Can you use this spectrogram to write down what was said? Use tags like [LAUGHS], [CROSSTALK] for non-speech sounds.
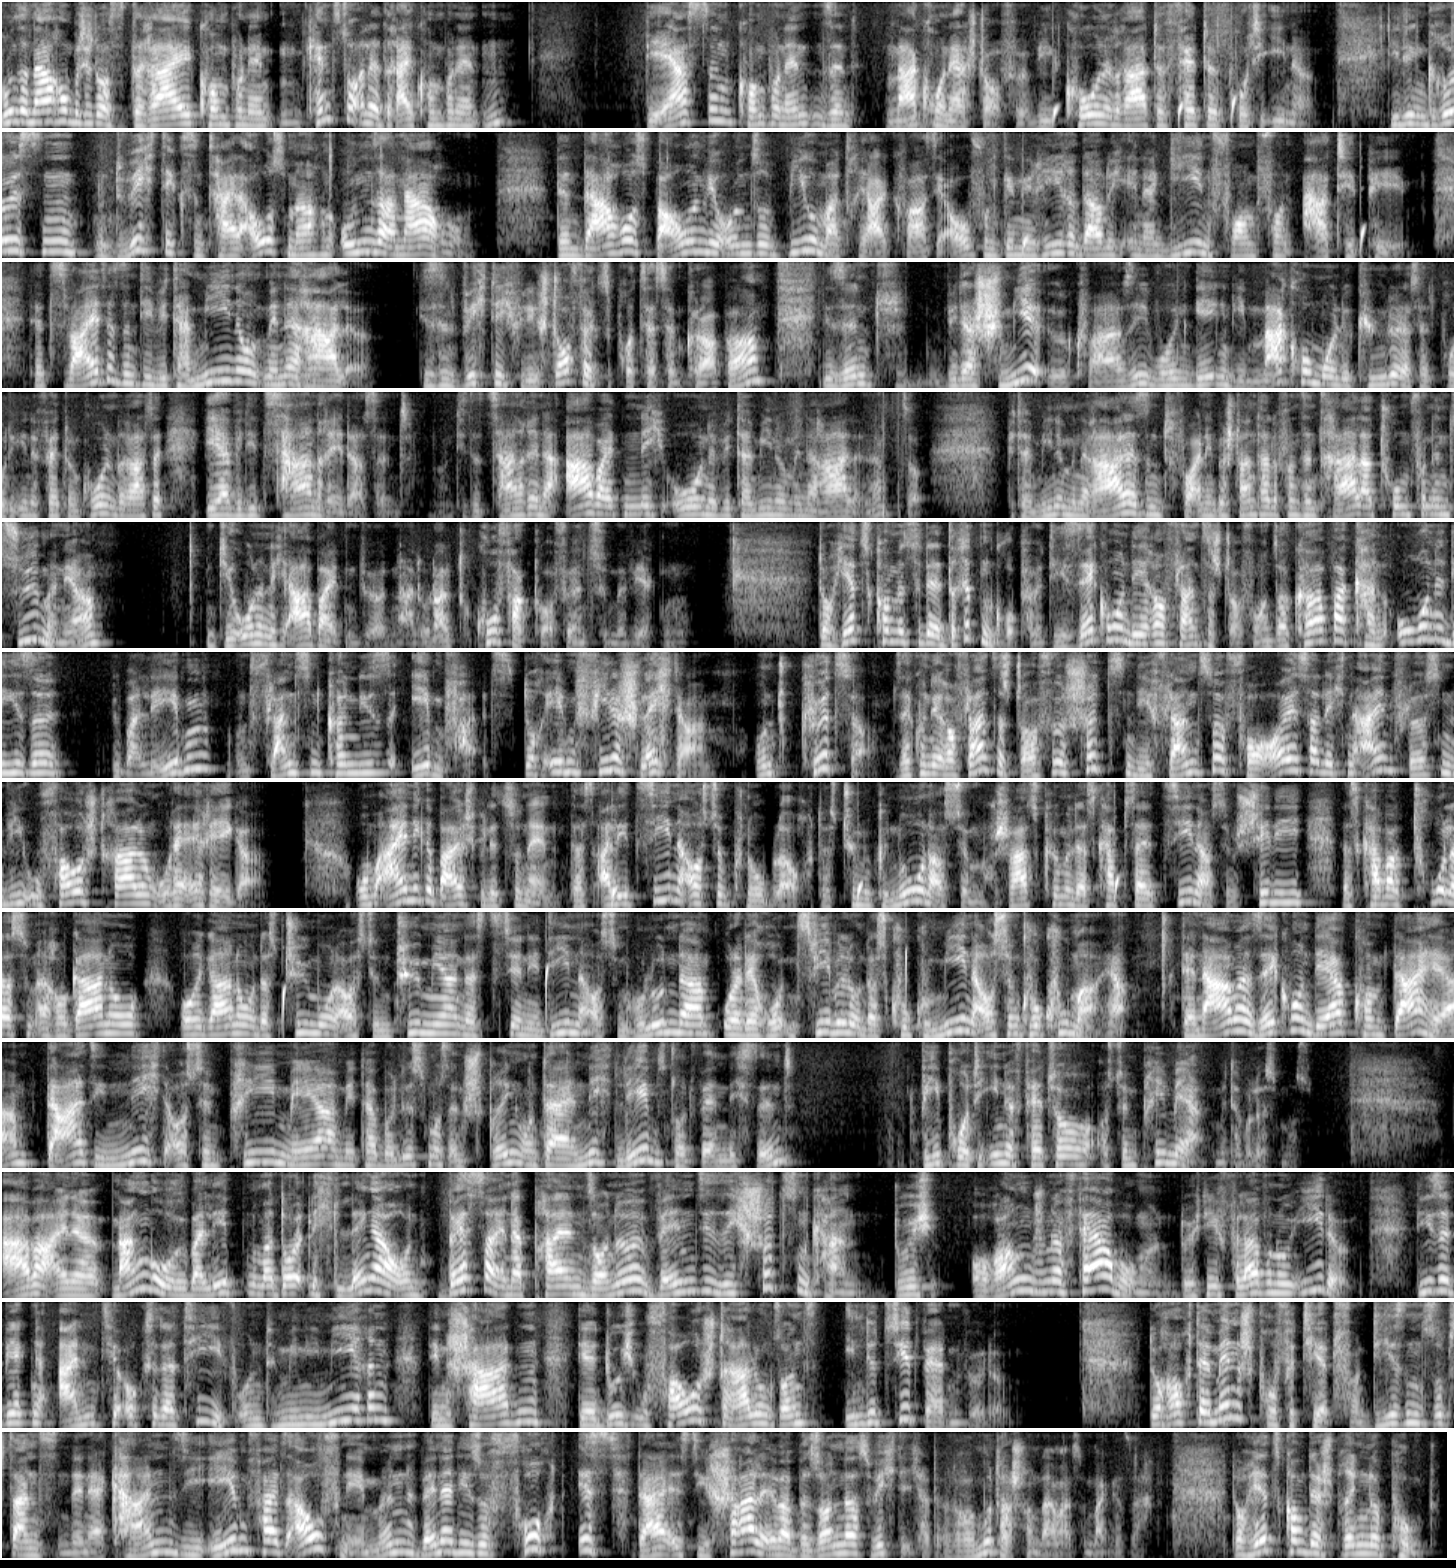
Unsere Nahrung besteht aus drei Komponenten. Kennst du alle drei Komponenten? Die ersten Komponenten sind Makronährstoffe wie Kohlenhydrate, Fette, Proteine, die den größten und wichtigsten Teil ausmachen unserer Nahrung. Denn daraus bauen wir unser Biomaterial quasi auf und generieren dadurch Energie in Form von ATP. Der zweite sind die Vitamine und Minerale. Die sind wichtig für die Stoffwechselprozesse im Körper. Die sind wie das Schmieröl quasi, wohingegen die Makromoleküle, das heißt Proteine, Fette und Kohlenhydrate, eher wie die Zahnräder sind. Und diese Zahnräder arbeiten nicht ohne Vitamine und Minerale. Ne? So. Vitamine und Minerale sind vor allem Bestandteile von Zentralatomen von Enzymen, ja? die ohne nicht arbeiten würden halt, oder als Kofaktor für Enzyme wirken. Doch jetzt kommen wir zu der dritten Gruppe, die sekundären Pflanzenstoffe. Unser Körper kann ohne diese überleben und Pflanzen können dieses ebenfalls. Doch eben viel schlechter und kürzer. Sekundäre Pflanzenstoffe schützen die Pflanze vor äußerlichen Einflüssen wie UV-Strahlung oder Erreger. Um einige Beispiele zu nennen, das Allicin aus dem Knoblauch, das Thymokinon aus dem Schwarzkümmel, das Capsaicin aus dem Chili, das Cavactrol aus dem Oregano, Oregano und das Thymol aus dem Thymian, das Cyanidin aus dem Holunder oder der roten Zwiebel und das Kurkumin aus dem Kurkuma. Ja. Der Name sekundär kommt daher, da sie nicht aus dem Primärmetabolismus entspringen und daher nicht lebensnotwendig sind, wie Proteine, Fette aus dem Primärmetabolismus. Aber eine Mango überlebt nun mal deutlich länger und besser in der prallen Sonne, wenn sie sich schützen kann. Durch orangene Färbungen, durch die Flavonoide. Diese wirken antioxidativ und minimieren den Schaden, der durch UV-Strahlung sonst induziert werden würde. Doch auch der Mensch profitiert von diesen Substanzen, denn er kann sie ebenfalls aufnehmen, wenn er diese Frucht isst. Daher ist die Schale immer besonders wichtig, hat eure Mutter schon damals immer gesagt. Doch jetzt kommt der springende Punkt.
